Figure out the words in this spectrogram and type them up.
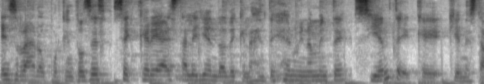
es raro porque entonces se crea esta leyenda de que la gente genuinamente siente que quien está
